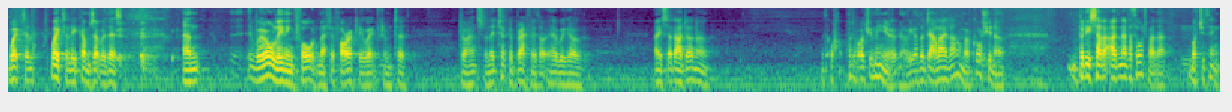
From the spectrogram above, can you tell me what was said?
wait, till, wait till he comes up with this. And we're all leaning forward metaphorically, waiting for him to, to answer. And they took a breath and they thought, here we go. And he said, I don't know. What, what do you mean you don't know? You're the Dalai Lama, of course you know. But he said, I'd never thought about that. What do you think?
